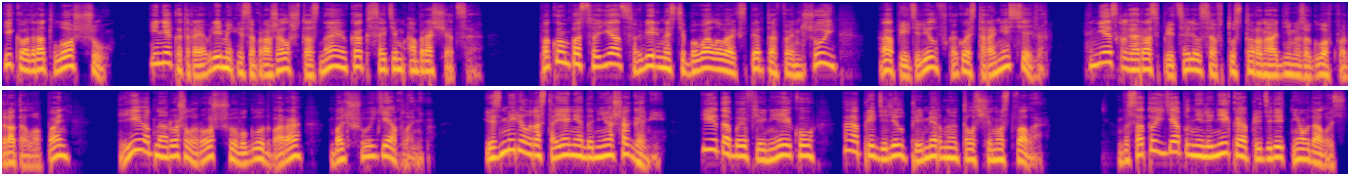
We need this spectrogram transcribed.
и квадрат лошу, и некоторое время изображал, что знаю, как с этим обращаться. По компасу я с уверенностью бывалого эксперта фэн-шуй определил, в какой стороне север. Несколько раз прицелился в ту сторону одним из углов квадрата лопань и обнаружил росшую в углу двора большую яблоню измерил расстояние до нее шагами и, добыв линейку, определил примерную толщину ствола. Высоту яблони линейка определить не удалось.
